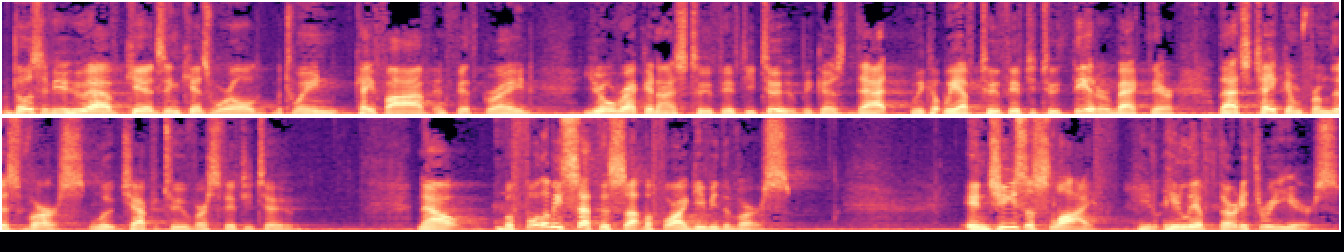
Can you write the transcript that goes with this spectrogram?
those of you who have kids in Kids World between K 5 and 5th grade, you'll recognize 252 because that we, we have 252 theater back there. That's taken from this verse, Luke chapter 2, verse 52. Now, before, let me set this up before I give you the verse. In Jesus' life, he, he lived 33 years.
